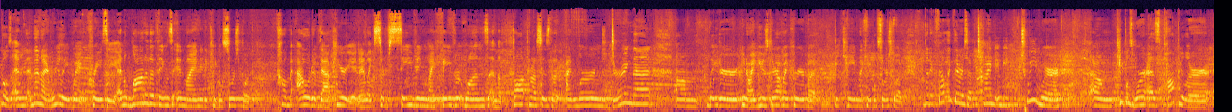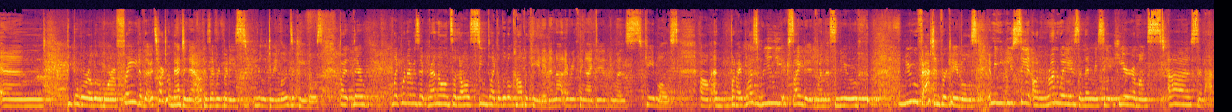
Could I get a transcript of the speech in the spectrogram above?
cables, and then I really went crazy. And a lot of the things in my knitted cable source book come out of that period. I like sort of saving my favorite ones and the thought process that I learned during that. Um, later, you know, I used throughout my career, but became the cable source book. But it felt like there was a time in between where um, cables weren't as popular and people were a little more afraid of them. It's hard to imagine now because everybody's really doing loads of cables. But they're like when I was at Reynolds, it all seemed like a little complicated, and not everything I did was cables. Um, and but I was really excited when this new new fashion for cables. I mean, you see it on runways, and then we see it here amongst us, and I,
